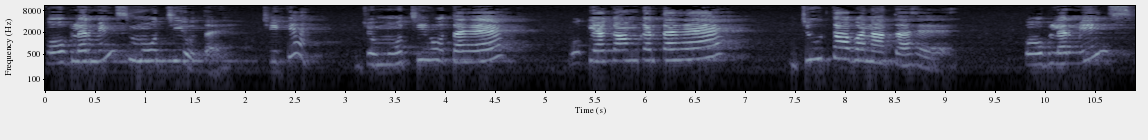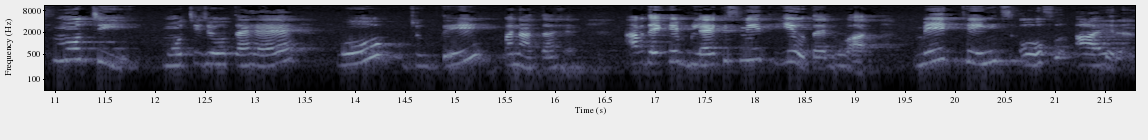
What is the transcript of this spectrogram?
कोबलर मीन्स मोची होता है, ठीक है? जो मोची होता है, वो क्या काम करता है? जूता बनाता है। कोबलर मीन्स मोची। मोची जो होता है, वो जूते बनाता है। अब देखिए ब्लैक स्मिथ ये होता है लोहार। मेक थिंग्स ऑफ़ आयरन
